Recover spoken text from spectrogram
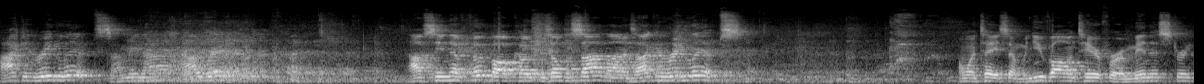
I can read lips. I mean, I, I read it. I've seen enough football coaches on the sidelines. I can read lips. I want to tell you something. When you volunteer for a ministry,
